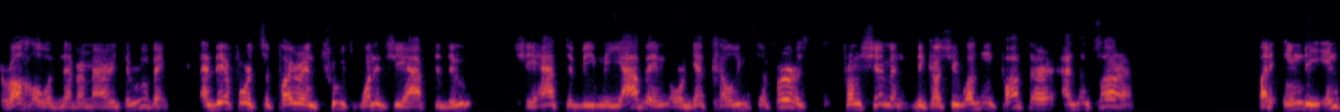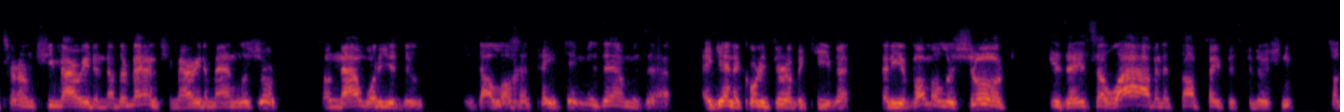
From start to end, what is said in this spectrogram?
Rachel was never married to Reuben. And therefore, Tzipora, in truth, what did she have to do? She had to be miyavim or get chalitza first from Shimon because she wasn't potter as a tzara. But in the interim, she married another man. She married a man Lashuk. So now what do you do? Again, according to Rabbi Kiva, that Yavama Lashuk is a, it's a lav and it's not Teifis Kedushin. So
